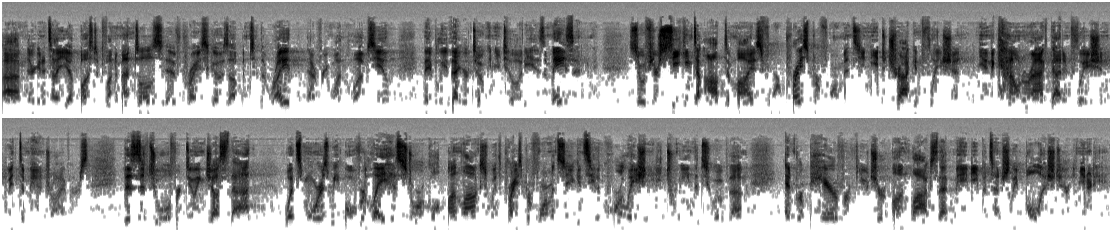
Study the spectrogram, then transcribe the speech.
Um, they're going to tell you you have busted fundamentals. If price goes up and to the right, everyone loves you. They believe that your token utility is amazing. So if you're seeking to optimize for price performance, you need to track inflation. You need to counteract that inflation with demand drivers. This is a tool for doing just that. What's more is we overlay historical unlocks with price performance so you can see the correlation between the two of them and prepare for future unlocks that may be potentially bullish to your community.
